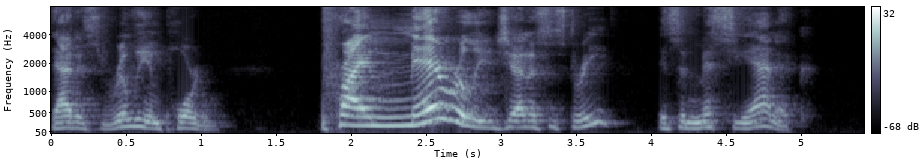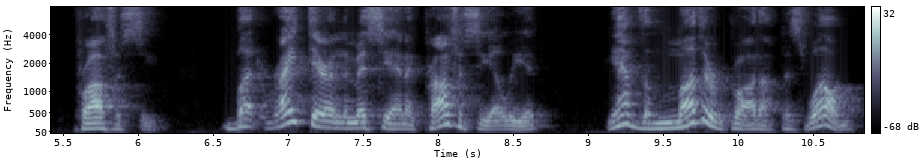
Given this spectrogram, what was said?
That is really important. Primarily, Genesis 3 is a messianic prophecy. But right there in the messianic prophecy, Elliot, you have the mother brought up as well.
